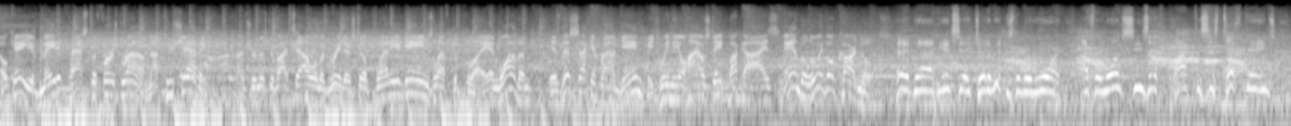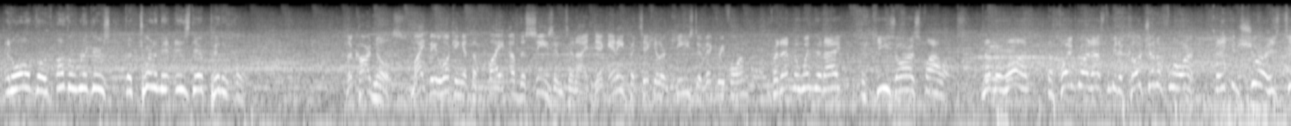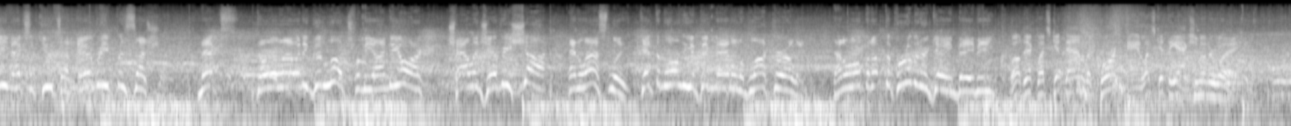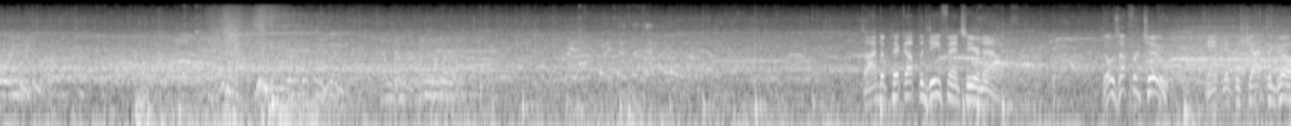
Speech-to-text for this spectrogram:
Okay, you've made it past the first round. Not too shabby. I'm sure Mr. Vitale will agree there's still plenty of games left to play, and one of them is this second round game between the Ohio State Buckeyes and the Louisville Cardinals. Hey, Brad, the NCAA tournament is the reward. After a long season of practices, tough games, and all of those other rigors, the tournament is their pinnacle. The Cardinals might be looking at the fight of the season tonight, Dick. Any particular keys to victory for them? For them to win tonight, the keys are as follows. Number one, the point guard has to be the coach on the floor, making sure his team executes on every possession. Next, don't allow any good looks from beyond the arc. Challenge every shot. And lastly, get the ball to your big man on the block early. That'll open up the perimeter game, baby. Well, Dick, let's get down to the court and let's get the action underway. Time to pick up the defense here now. Goes up for two. Can't get the shot to go.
